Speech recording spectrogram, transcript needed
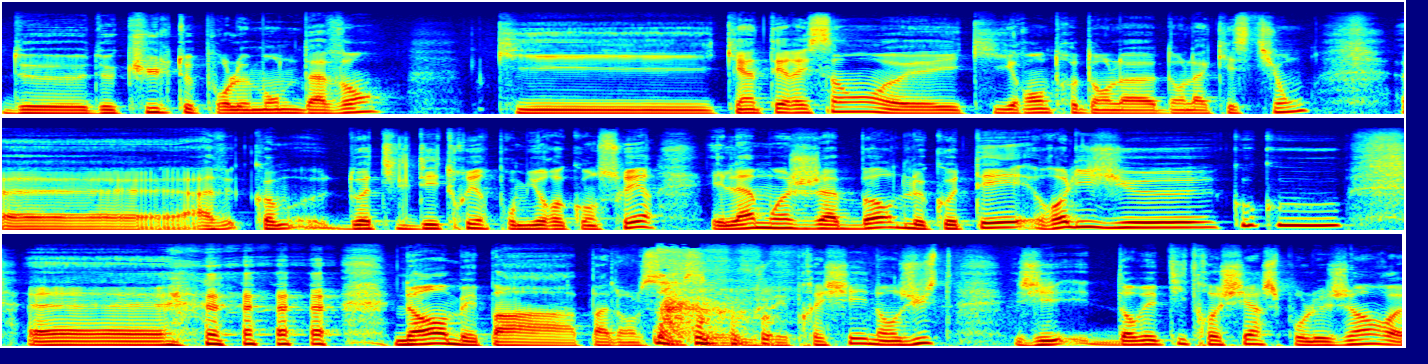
de, de culte pour le monde d'avant qui, est intéressant euh, et qui rentre dans la, dans la question. Euh, doit-il détruire pour mieux reconstruire? Et là, moi, j'aborde le côté religieux. Coucou Euh, Non, mais pas, pas dans le sens où je vais prêcher. Non, juste, dans mes petites recherches pour le genre,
